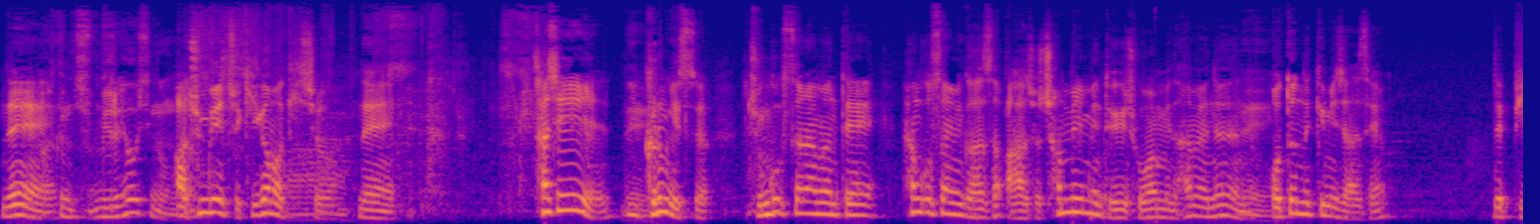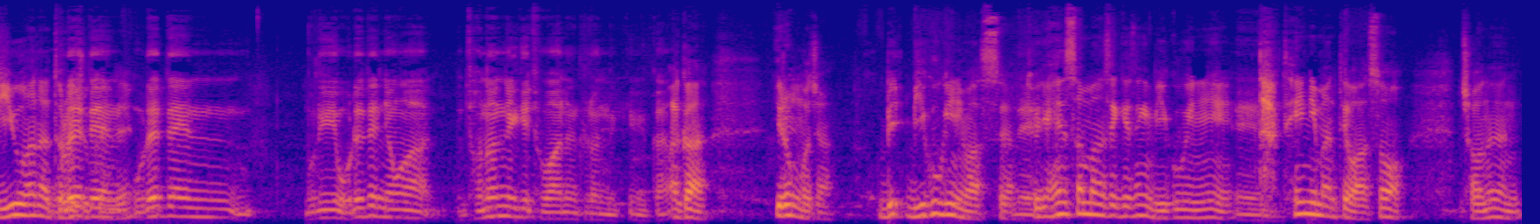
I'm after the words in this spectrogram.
네. 아, 그럼 준비를 해오신 건가요? 아 준비했죠. 기가 막히죠. 아. 네. 사실 네. 그런 게 있어요. 중국 사람한테 한국 사람이 가서 아 저 천밀밀 되게 좋아합니다 하면은 네. 어떤 느낌인지 아세요? 근데 비유 하나 들어줄 오래된 건데. 오래된 우리 오래된 영화 전원일기 좋아하는 그런 느낌일까요? 아까 이런 거죠. 미, 미국인이 왔어요. 네. 되게 핸섬한 세계 생긴 미국인이 네. 딱 태희님한테 와서 저는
